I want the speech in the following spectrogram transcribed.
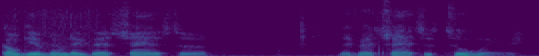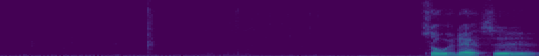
gonna give them their best chance to their best chances to win. So with that said,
